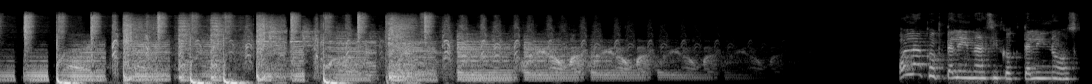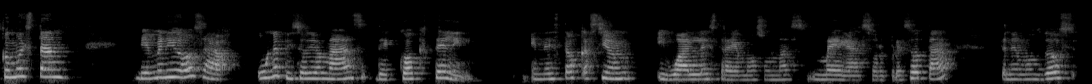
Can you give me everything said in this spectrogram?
Hola coctelinas y coctelinos, ¿cómo están? Bienvenidos a un episodio más de Cocteling. En esta ocasión igual les traemos unas mega sorpresota. Tenemos dos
